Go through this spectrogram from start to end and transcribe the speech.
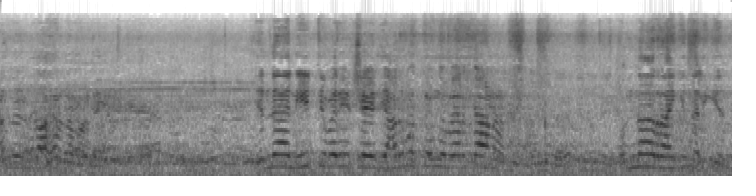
അതിനൊരു ഉദാഹരണമാണ്. ഇന്ന് നീറ്റ് പരീക്ഷ എഴുതി അറുപത്തൊന്ന് പേർക്കാണ് ഒന്നാം റാങ്ക് നൽകിയത്.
